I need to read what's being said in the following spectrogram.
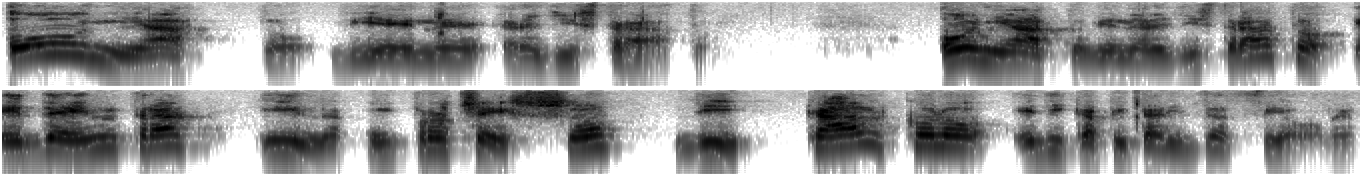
ogni atto viene registrato. Ogni atto viene registrato ed entra in un processo di calcolo e di capitalizzazione.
